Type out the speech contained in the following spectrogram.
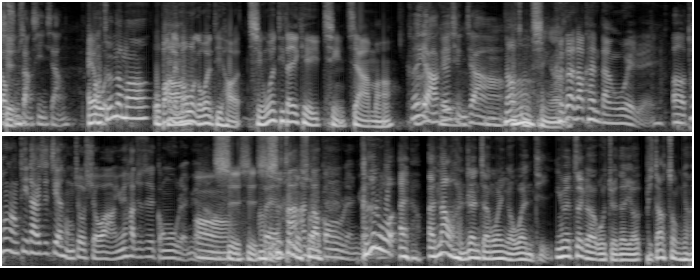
到署长信箱。哎，我真的吗？我帮你们问个问题好了，请问替代役可以请假吗？可以啊，可以请假啊。那要怎么请啊？可是还是要看单位的。呃，通常替代役是见红就休啊，因为他就是公务人员。是是是，是这么说。公务人员。可是如果哎哎，那我很认真问一个问题，因为这个我觉得有比较重要。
